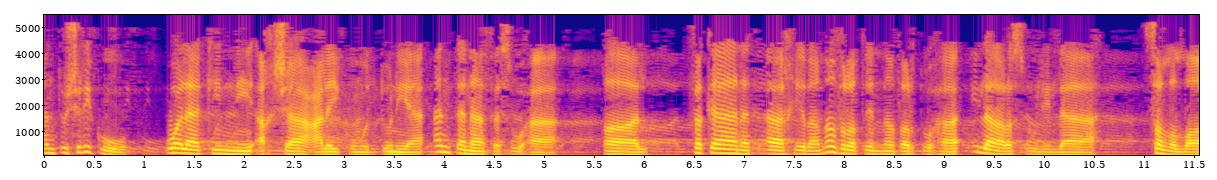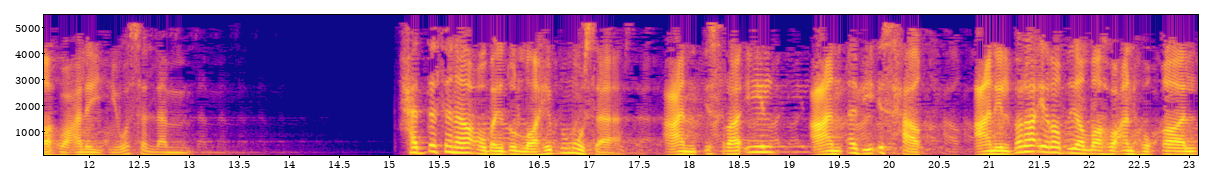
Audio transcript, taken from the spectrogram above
أن تشركوا ولكني أخشى عليكم الدنيا أن تنافسوها. قال فكانت آخر نظرة نظرتها إلى رسول الله صلى الله عليه وسلم. حدثنا عبيد الله بن موسى عن إسرائيل عن أبي إسحاق عن البراء رضي الله عنه قال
